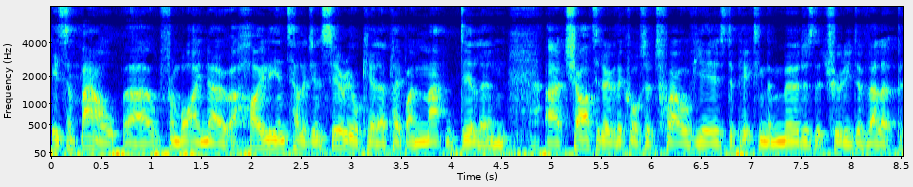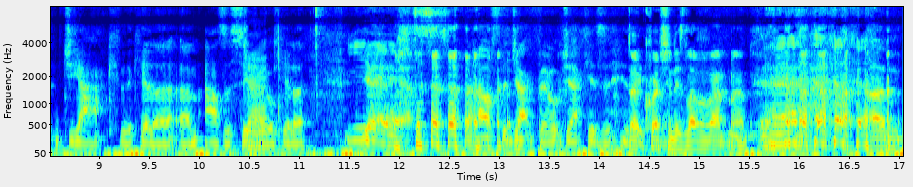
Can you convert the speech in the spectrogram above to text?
it's about, uh, from what I know, a highly intelligent serial killer played by Matt Dillon, uh, charted over the course of twelve years, depicting the murders that truly develop Jack, the killer, um, as a serial Jack? killer. Yes. the house that Jack built. Jack is. A, is Don't question his love of Ant Man. um,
